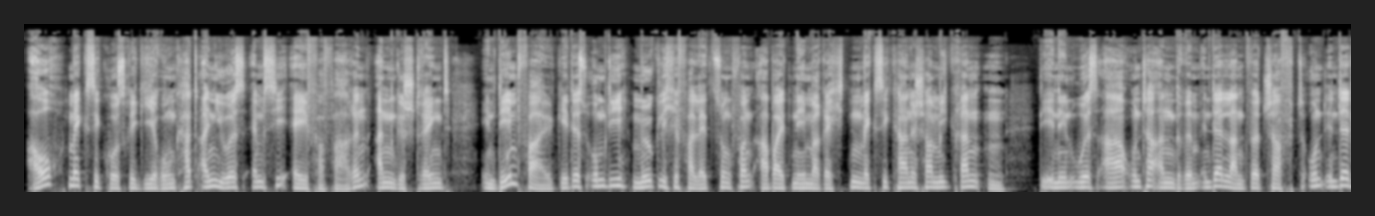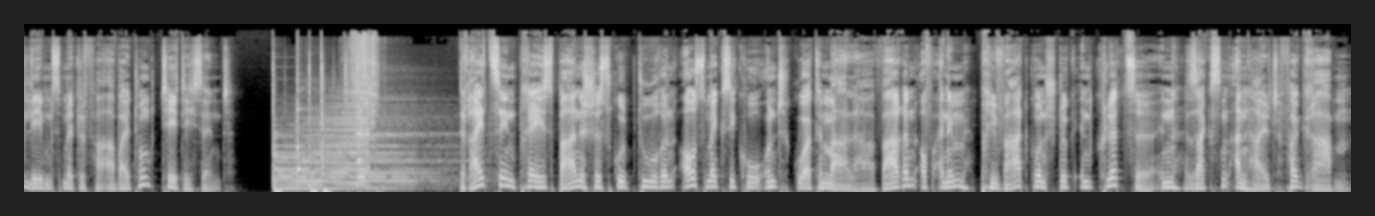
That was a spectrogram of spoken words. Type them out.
Auch Mexikos Regierung hat ein USMCA-Verfahren angestrengt. In dem Fall geht es um die mögliche Verletzung von Arbeitnehmerrechten mexikanischer Migranten, die in den USA unter anderem in der Landwirtschaft und in der Lebensmittelverarbeitung tätig sind. 13 prähispanische Skulpturen aus Mexiko und Guatemala waren auf einem Privatgrundstück in Klötze in Sachsen-Anhalt vergraben.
